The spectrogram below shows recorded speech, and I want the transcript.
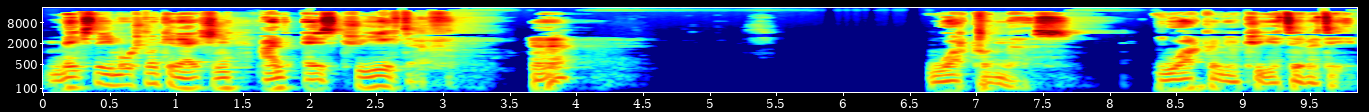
makes the emotional connection and is creative. Huh? Work on this work on your creativity.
